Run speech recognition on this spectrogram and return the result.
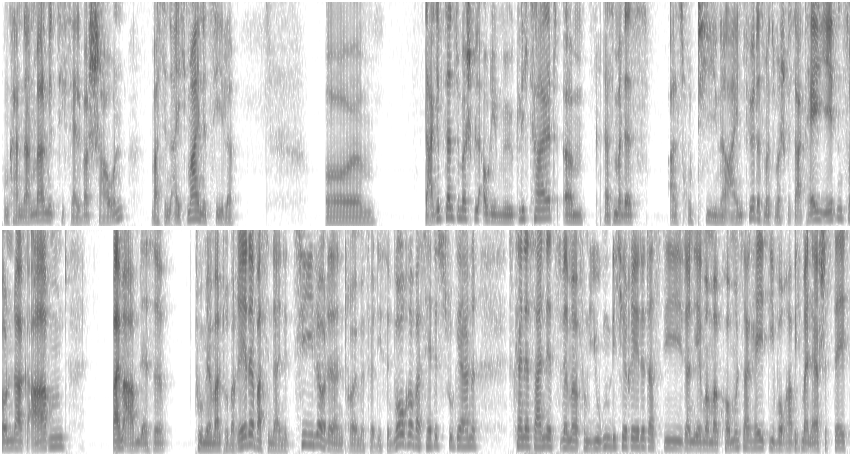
Und kann dann mal mit sich selber schauen, was sind eigentlich meine Ziele. Ähm, da gibt es dann zum Beispiel auch die Möglichkeit, ähm, dass man das als Routine einführt, dass man zum Beispiel sagt, hey, jeden Sonntagabend beim Abendessen tu mir mal drüber rede, was sind deine Ziele oder deine Träume für diese Woche, was hättest du gerne, es kann ja sein, jetzt, wenn man von Jugendlichen redet, dass die dann irgendwann mal kommen und sagen, hey, die Woche habe ich mein erstes Date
